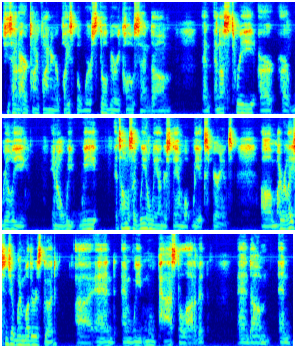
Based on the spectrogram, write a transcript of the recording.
she's had a hard time finding her place. But we're still very close, and um, and and us three are are really, you know, we we it's almost like we only understand what we experienced. Um, my relationship with my mother is good, uh, and and we've moved past a lot of it, and um, and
